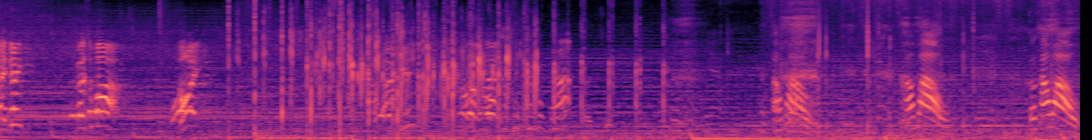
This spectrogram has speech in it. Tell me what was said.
Hành tinh Về số 3 Rồi Đợi chín Đợi đây Đầu chín. khóc không khóc không có khóc không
